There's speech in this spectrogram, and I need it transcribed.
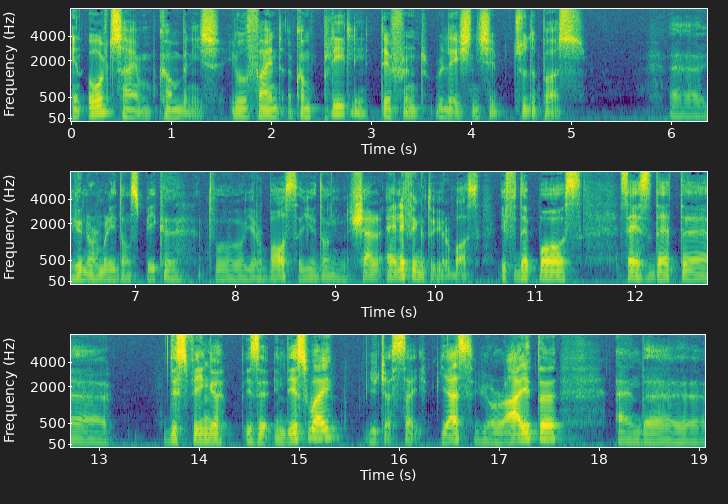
in old time companies, you will find a completely different relationship to the boss. Uh, you normally don't speak uh, to your boss, you don't share anything to your boss. If the boss says that uh, this thing is in this way, you just say, yes, you're right, and uh,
